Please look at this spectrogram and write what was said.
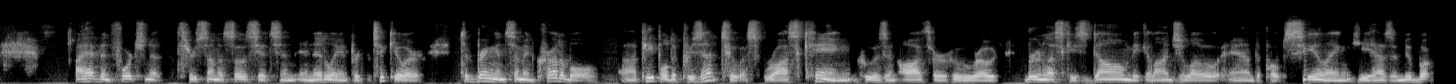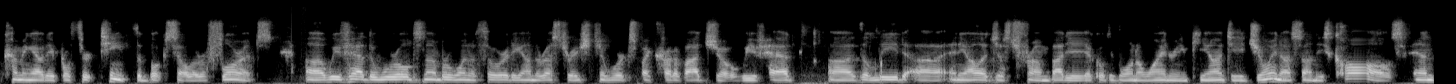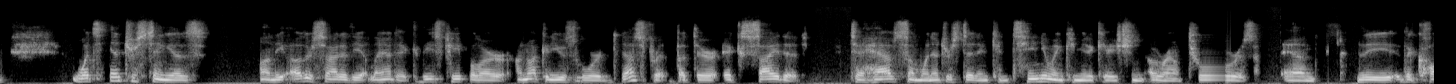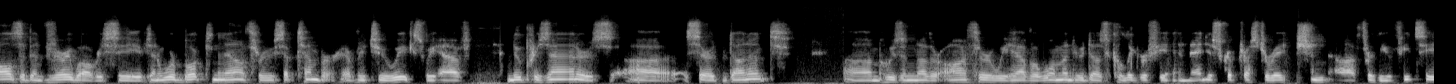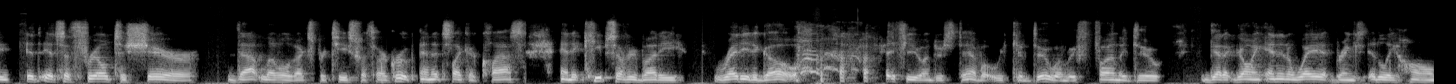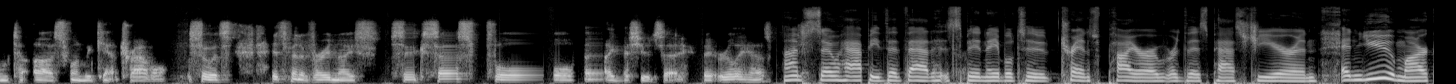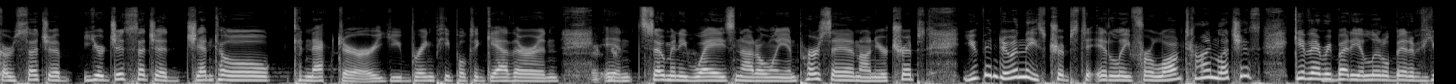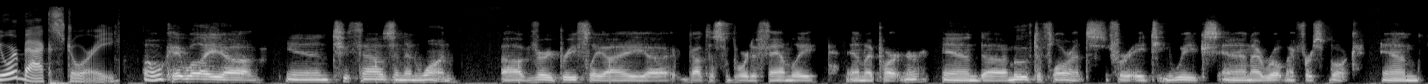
I have been fortunate through some associates in, in Italy in particular to bring in some incredible uh, people to present to us. Ross King, who is an author who wrote Brunelleschi's Dome, Michelangelo, and the Pope's Ceiling. He has a new book coming out April 13th, The Bookseller of Florence. Uh, we've had the world's number one authority on the restoration of works by Caravaggio. We've had uh, the lead uh, enologist from Badia Coltibuono Winery in Chianti join us on these calls. And what's interesting is on the other side of the Atlantic, these people are, I'm not going to use the word desperate, but they're excited to have someone interested in continuing communication around tourism. And the the calls have been very well received. And we're booked now through September. Every two weeks, we have new presenters, uh, Sarah Dunant, um, who's another author. We have a woman who does calligraphy and manuscript restoration uh, for the Uffizi. It, it's a thrill to share that level of expertise with our group. And it's like a class, and it keeps everybody ready to go if you understand what we can do when we finally do get it going. And in a way it brings italy home to us when we can't travel. So it's it's been a very nice successful i guess you'd say. It really has. I'm so happy that that has been able to transpire over this past year. And and you mark are such a you're just such a gentle connector. You bring people together in in so many ways, not only in person on your trips. You've been doing these trips to Italy for a long time. Let's just give everybody a little bit of your backstory. Oh, okay. Well, I uh, in 2001. Uh, very briefly, I uh, got to support a family and my partner and uh, moved to Florence for 18 weeks. And I wrote my first book. And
